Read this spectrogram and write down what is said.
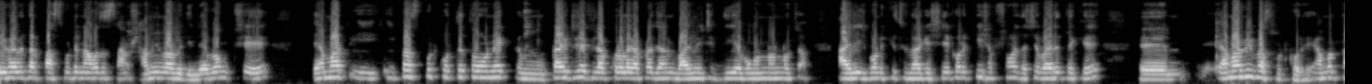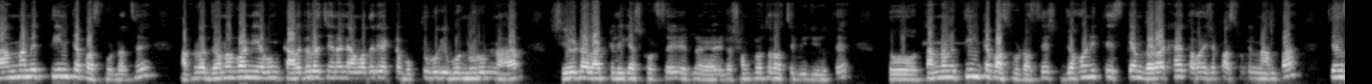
এইভাবে তার পাসপোর্টের নাম হচ্ছে শামীম আবেদিন। এবং সে এমআর ই পাসপোর্ট করতে তো অনেক ক্রাইটেরিয়া ফিল আপ করা লাগে। আপনারা জানেন বায়োমেট্রিক দিয়ে এবং অন্যান্য আইরিশ বনে কিছু লাগে। সে করে কি সবসময় দেশের বাইরে থেকে এমআরবি পাসপোর্ট করে। আমার তার নামে তিনটা পাসপোর্ট আছে। আপনারা জনবাণী এবং কারবেলা চ্যানেলে আমাদের একটা ভুক্তভোগী বোন নুরুন নাহার সে ওটা লাইভ টেলিকাস্ট করছে। এটা এটা সম্প্রচার হচ্ছে ভিডিওতে তো। তার নামে তিনটা পাসপোর্ট আছে। যখনই স্ক্যাম ধরা খায় তখন সে পাসপোর্টের নামটা চেঞ্জ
